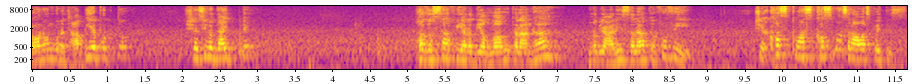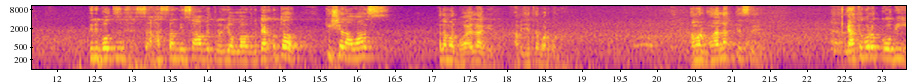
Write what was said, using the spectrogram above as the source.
রণঙ্গনে ঝাঁপিয়ে পড়তো। সে ছিল দায়িত্বে। হজরত সাফিয়া রদি আল্লাহ তালানহা নবী আলী সালাহ ফুফি, সে খসমাস খসমাসের আওয়াজ পাইতেছে। তিনি বলতেছেন, হাসান বি সাহাবেত রাজি আল্লাহ দেখো তো, কিসের আওয়াজ? তাহলে আমার ভয় লাগে, আমি যেতে পারব না। আমার ভয় লাগতেছে। এত বড় কবি,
